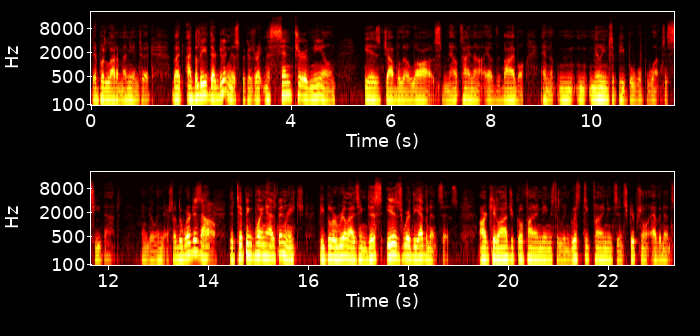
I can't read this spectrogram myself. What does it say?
they put a lot of money into it. But I believe they're doing this because right in the center of Neom is Jabal el Lawz, Mount Sinai of the Bible, and m- millions of people will want to see that and go in there. So the word is out. Wow. The tipping point has been reached. People are realizing this is where the evidence is. Archaeological findings, the linguistic findings, inscriptional evidence,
